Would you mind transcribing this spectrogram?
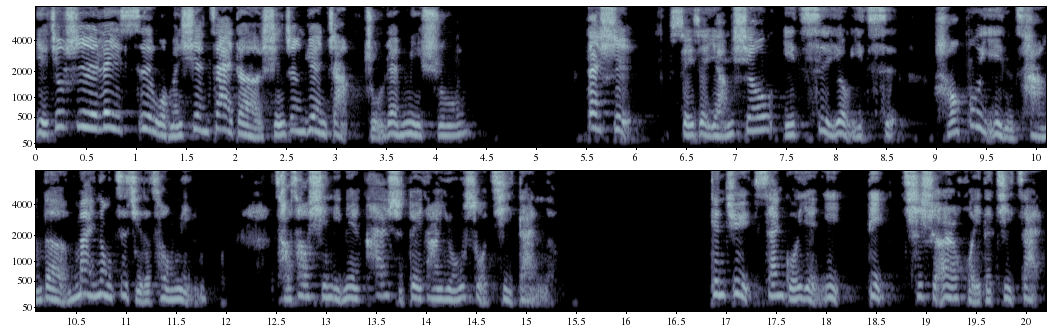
也就是类似我们现在的行政院长、主任秘书，但是随着杨修一次又一次毫不隐藏的卖弄自己的聪明，曹操心里面开始对他有所忌惮了。根据《三国演义》第七十二回的记载，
